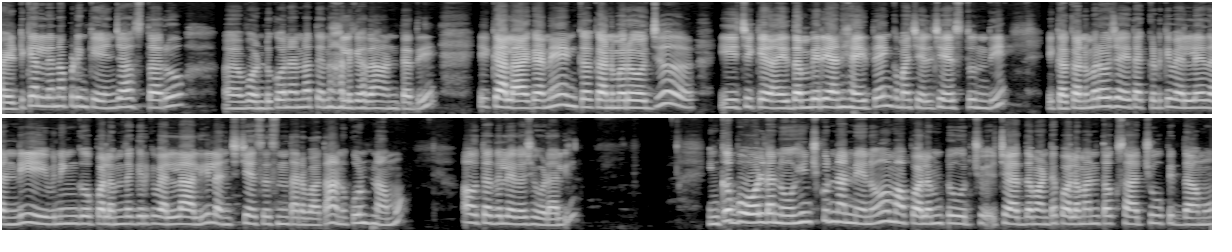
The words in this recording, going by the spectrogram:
బయటికి వెళ్ళినప్పుడు ఇంకేం చేస్తారు? వండుకొనన్నా తినాలి కదా అంటది. ఇక అలాగనే ఇంకా కనుమ రోజు ఈ చికెన్ దమ్ బిర్యానీ అయితే ఇంక మా చెల్లి చేస్తుంది. ఇక కనుమ రోజు అయితే ఎక్కడికి వెళ్ళలేదండి. ఈవినింగ్ పొలం దగ్గరికి వెళ్ళాలి. లంచ్ చేసేసిన తర్వాత అనుకుంటున్నాము. అవుతుందో లేదో చూడాలి. ఇంకా బోల్డ్ అని ఊహించుకున్నాను నేను. మా పొలం టూర్ చూ చేద్దామంటే పొలం అంతా ఒకసారి చూపిద్దాము.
